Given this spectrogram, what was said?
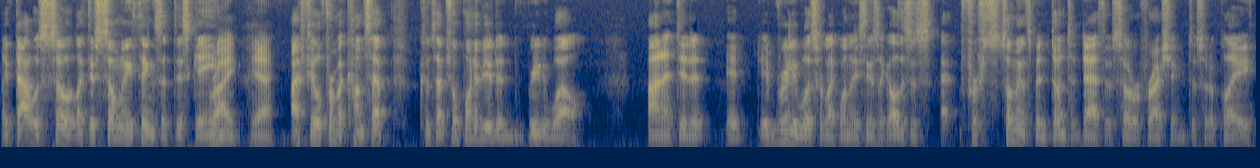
Like that was so like there's so many things that this game. Right, yeah. I feel from a concept conceptual point of view did really well, and it did it. It it really was sort of like one of these things. Like oh, this is for something that's been done to death. It was so refreshing to sort of play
